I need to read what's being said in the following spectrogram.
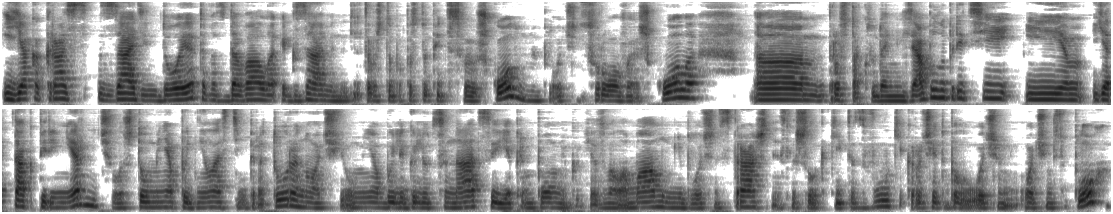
И я как раз за день до этого сдавала экзамены для того, чтобы поступить в свою школу. У меня была очень суровая школа. Просто так туда нельзя было прийти. И я так перенервничала, что у меня поднялась температура ночью, у меня были галлюцинации. Я прям помню, как я звала маму, мне было очень страшно, я слышала какие-то звуки. Короче, это было очень-очень все плохо.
